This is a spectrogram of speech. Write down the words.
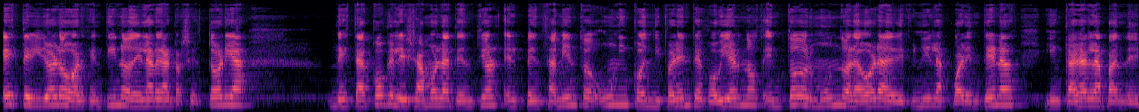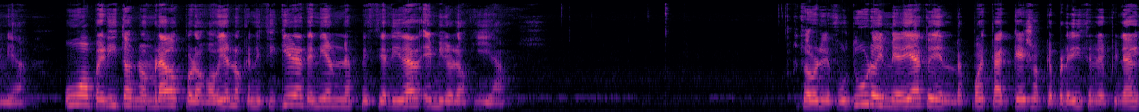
este virólogo argentino de larga trayectoria destacó que le llamó la atención el pensamiento único en diferentes gobiernos en todo el mundo a la hora de definir las cuarentenas y encarar la pandemia. Hubo peritos nombrados por los gobiernos que ni siquiera tenían una especialidad en virología sobre el futuro inmediato y en respuesta a aquellos que predicen el final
